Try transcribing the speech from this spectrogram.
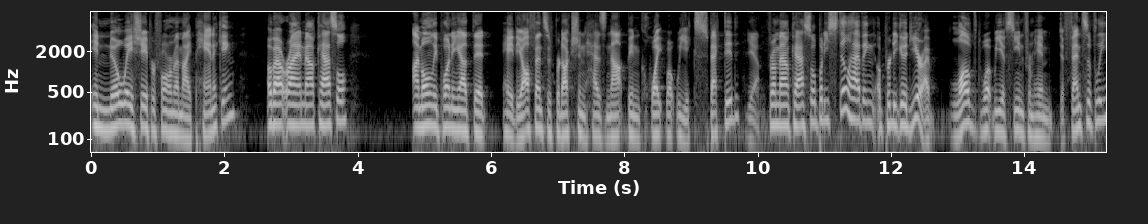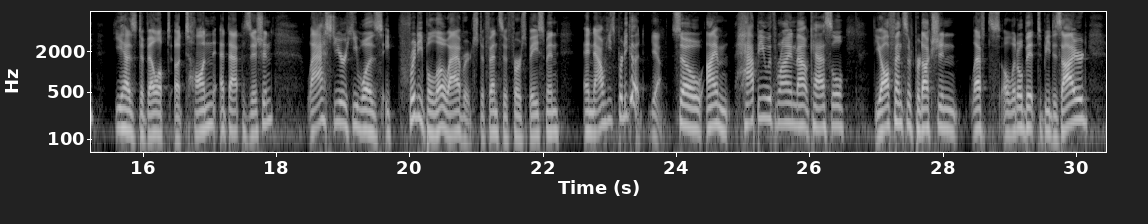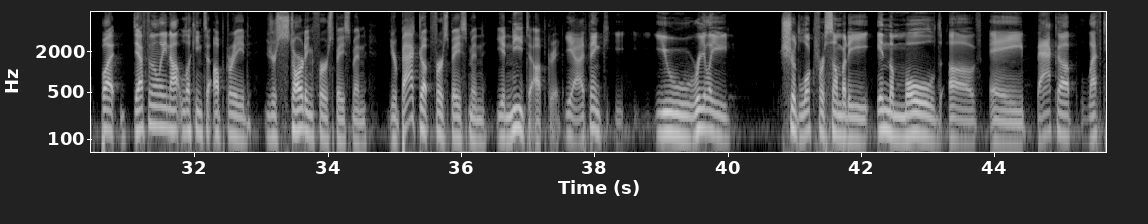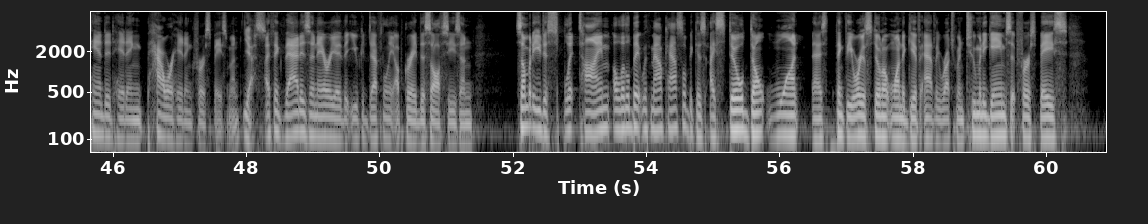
In no way, shape, or form am I panicking about Ryan Mountcastle. I'm only pointing out that hey, the offensive production has not been quite what we expected Yeah. from Mountcastle, but he's still having a pretty good year. I've loved what we have seen from him defensively. He has developed a ton at that position. Last year, he was a pretty below average defensive first baseman, and now he's pretty good. Yeah. So I'm happy with Ryan Mountcastle. The offensive production left a little bit to be desired, but definitely not looking to upgrade your starting first baseman. Your backup first baseman, you need to upgrade. Yeah, I think you really should look for somebody in the mold of a backup left-handed hitting, power hitting first baseman. Yes. I think that is an area that you could definitely upgrade this offseason. Somebody to split time a little bit with Mountcastle because I still don't want, I think the Orioles still don't want to give Adley Rutschman too many games at first base.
